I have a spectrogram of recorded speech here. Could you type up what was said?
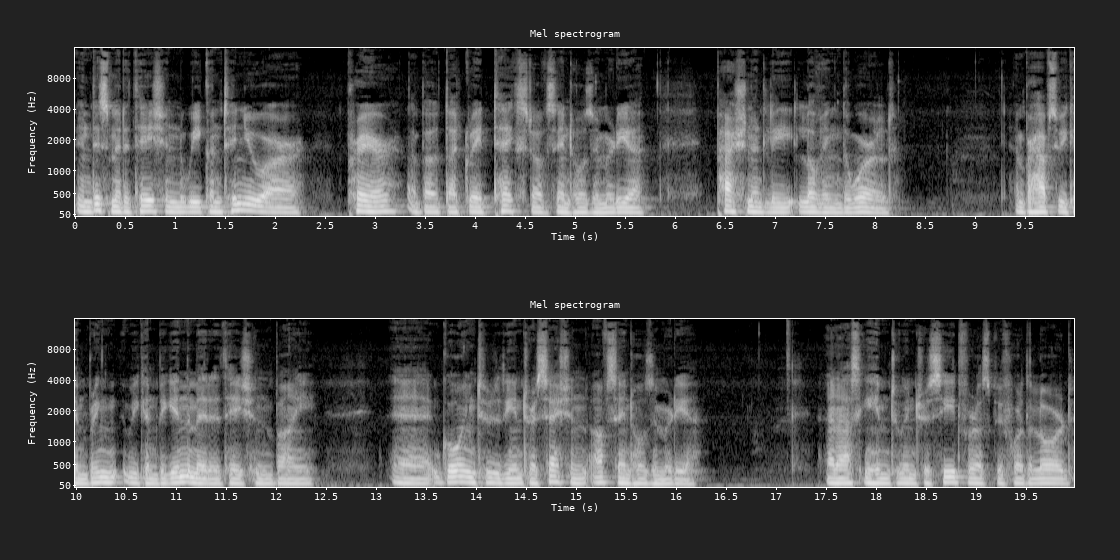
in this meditation, we continue our prayer about that great text of St. Josemaria, passionately loving the world. And perhaps we can bring we can begin the meditation by uh, going to the intercession of St. Josemaria and asking him to intercede for us before the Lord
